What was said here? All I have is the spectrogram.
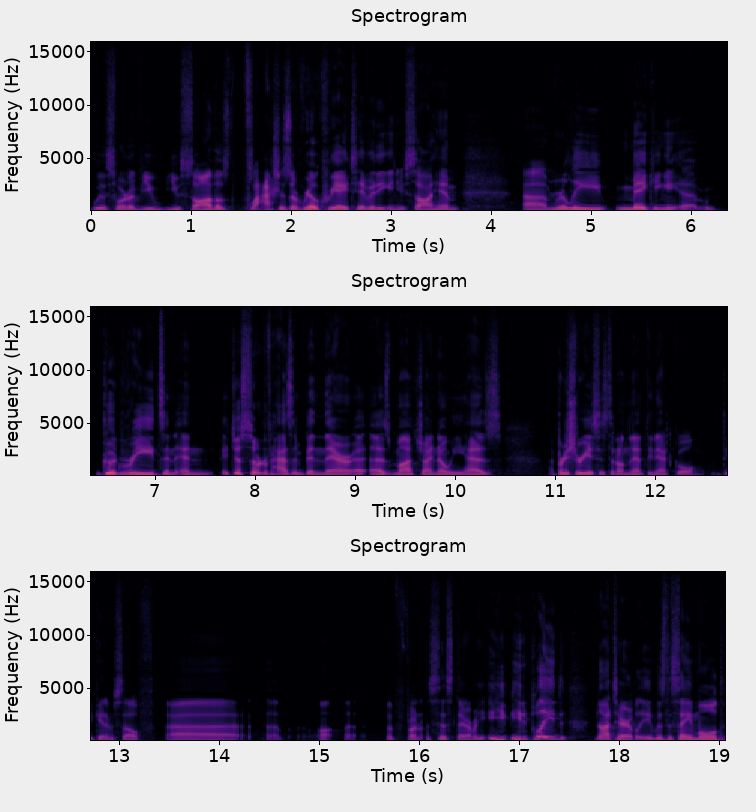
was sort of you you saw those flashes of real creativity and you saw him um, really making uh, good reads, and, and it just sort of hasn't been there as much. I know he has. I'm pretty sure he assisted on the empty net goal to get himself uh, a, a front assist there, but he he played not terribly. It was the same old.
